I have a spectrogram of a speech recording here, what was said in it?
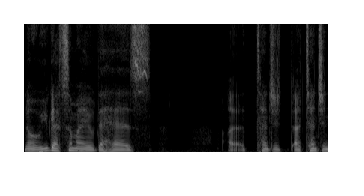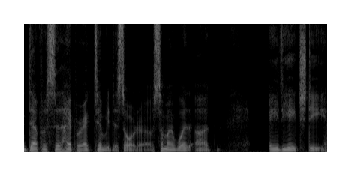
No you got somebody that has attention attention deficit hyperactivity disorder or somebody with uh, adhd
